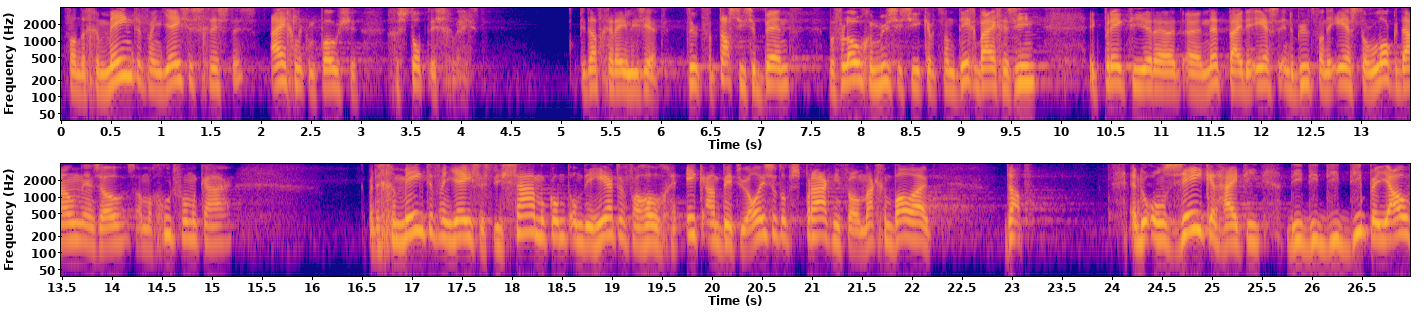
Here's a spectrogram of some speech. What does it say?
van de gemeente van Jezus Christus eigenlijk een poosje gestopt is geweest. Heb je dat gerealiseerd? Natuurlijk fantastische band, bevlogen muzici. Ik heb het van dichtbij gezien. Ik preekte hier uh, uh, net bij de eerste, in de buurt van de eerste lockdown en zo. Dat is allemaal goed voor elkaar. Maar de gemeente van Jezus die samenkomt om de Heer te verhogen. Ik aanbid u. Al is het op spraakniveau, maakt geen bal uit. Dat. En de onzekerheid die, die, die, die diep bij jou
